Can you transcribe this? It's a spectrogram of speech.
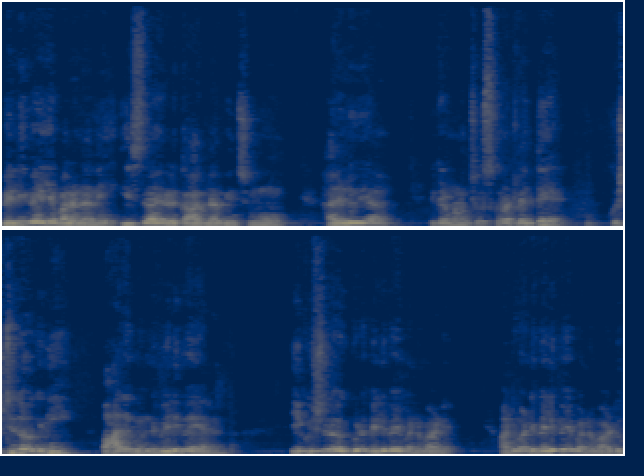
వెలివేయవలనని ఇస్రాయేలులకు ఆజ్ఞాపించుము. హలిలుయ ఇక్కడ మనం చూసుకున్నట్లయితే కుష్ఠిరోగిని పాలెము నుండి వెలివేయాలంట. ఈ కుష్ఠిరోగి కూడా వెలివేయబడిన వాడే అటువంటి వెలివేయబడిన వాడు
